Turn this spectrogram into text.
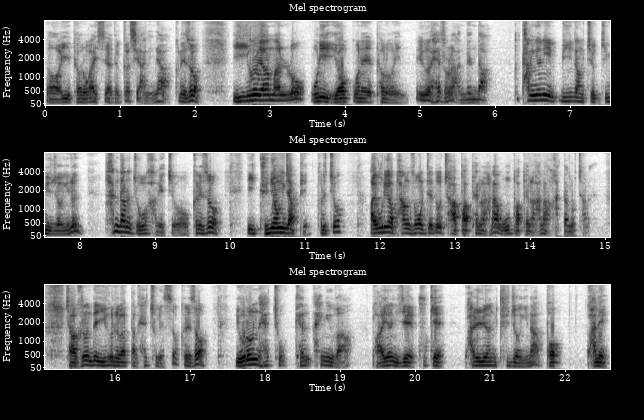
어, 이 변호가 있어야 될 것이 아니냐. 그래서 이거야말로 우리 여권의 변호인 이거 해서는 안 된다. 당연히 민주당 측 김유정이는 한다는 쪽으로 가겠죠. 그래서 이 균형 잡힌 그렇죠. 아 우리가 방송할 때도 좌파 패널 하나 우파 패널 하나 갖다 놓잖아요. 자 그런데 이거를 갖다가 해촉했어. 그래서 요런 해촉한 행위가 과연 이제 국회 관련 규정이나 법 관행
